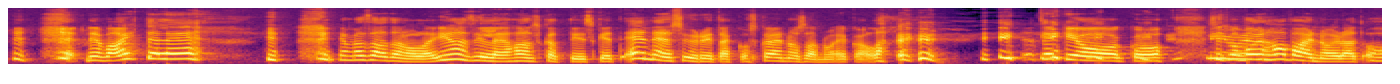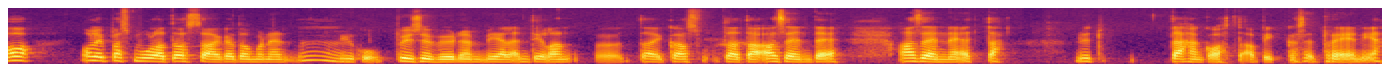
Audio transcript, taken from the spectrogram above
ne vaihtelee ja mä saatan olla ihan silleen hanskat tiski, että en edes yritä, koska en osannut ekalla. Sekin on ok. Sitten mä voin havainnoida, että oho, olipas mulla tuossa aika tuommoinen mm. pysyvyyden mielentilan tai kasvu, tätä asente, asenne, että nyt tähän kohtaa pikkasen treeniä.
